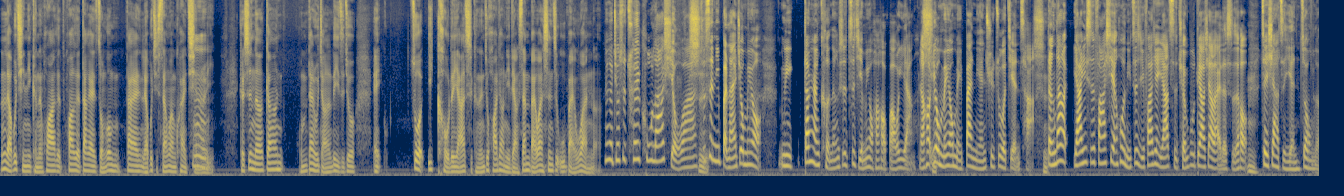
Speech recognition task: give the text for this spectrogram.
那了不起，你可能花个花个大概总共大概了不起三万块钱而已。嗯、可是呢，刚刚我们淡如讲的例子就，哎、欸。做一口的牙齿，可能就花掉你两三百万，甚至五百万了。那个就是摧枯拉朽啊，是就是你本来就没有，你当然可能是自己没有好好保养，然后又没有每半年去做检查。等到牙医师发现，或你自己发现牙齿全部掉下来的时候，嗯、这下子严重了，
